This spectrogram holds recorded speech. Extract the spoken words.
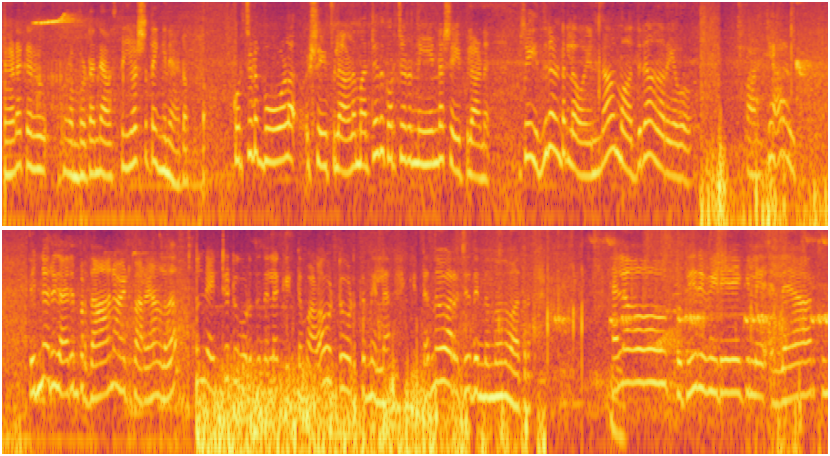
ഞങ്ങളുടെയൊക്കെ ഒരു റംബൂട്ടാന്റെ അവസ്ഥ ഈ വർഷത്തെ എങ്ങനെയാണ് കേട്ടോ കുറച്ചുകൂടെ ബോള ഷേപ്പിലാണ് മറ്റേത് കുറച്ചുകൂടെ നീണ്ട ഷേപ്പിലാണ് പക്ഷേ ഇതിനുണ്ടല്ലോ എന്നാ അറിയാവോ പറിക്കാറുണ്ട്. പിന്നെ ഒരു കാര്യം പ്രധാനമായിട്ട് പറയാനുള്ളത് നെറ്റ് ഇട്ട് കൊടുക്കുന്നില്ല കിട്ടും വളം ഇട്ട് കൊടുക്കുന്നില്ല. കിട്ടുന്ന പറിച്ച് തിന്നുന്നു എന്ന് മാത്രം. ഹലോ പുതിയൊരു വീഡിയോയിലേക്ക് എല്ലാവർക്കും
